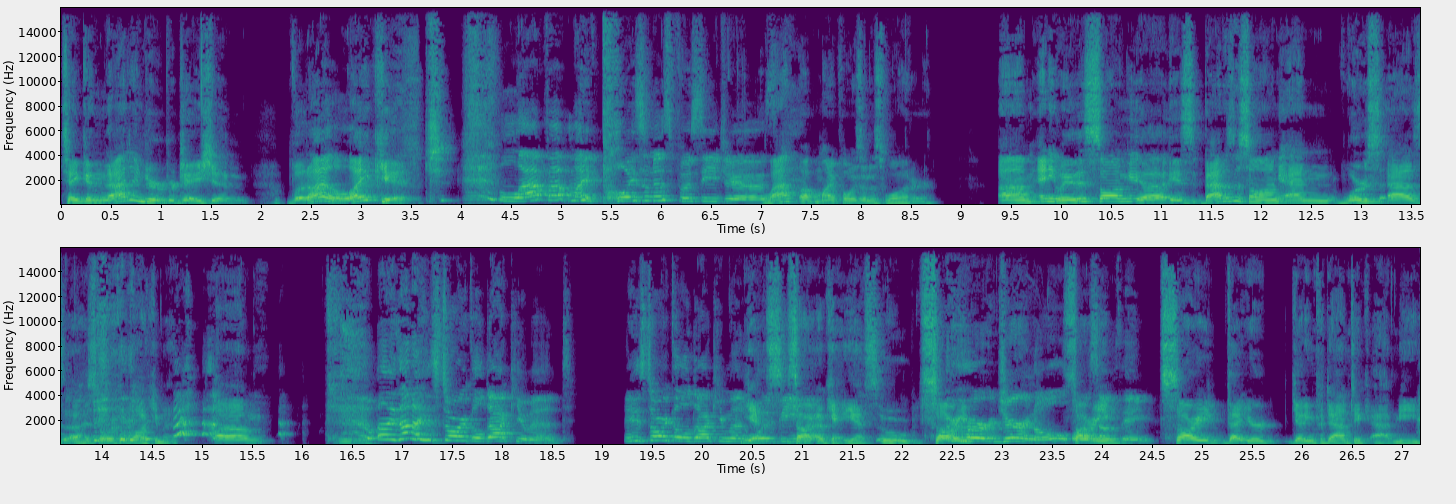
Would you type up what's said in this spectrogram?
taken that interpretation, but I like it. Lap up my poisonous pussy juice. Lap up my poisonous water. Um, anyway, this song uh, is bad as a song and worse as a historical document. Um, Well, it's not a historical document. A historical document yes, would be sorry. Okay, yes. Ooh, sorry. her journal Sorry. or something. Sorry that you're getting pedantic at me.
